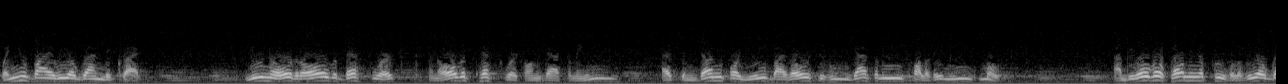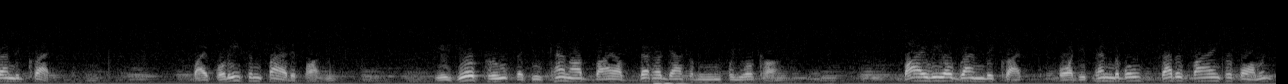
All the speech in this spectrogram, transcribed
When you buy Rio Grande Cracked, you know that all the best work and all the test work on gasoline has been done for you by those to whom gasoline quality means most. And the overwhelming approval of Rio Grande Cracked by police and fire departments is your proof that you cannot buy a better gasoline for your car. Buy Rio Grande Cracked for dependable, satisfying performance,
